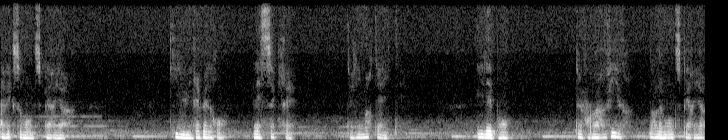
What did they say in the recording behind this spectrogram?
avec ce monde supérieur qui lui révéleront les secrets de l'immortalité. Il est bon de vouloir vivre dans le monde supérieur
